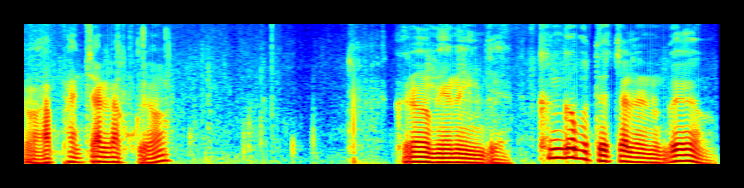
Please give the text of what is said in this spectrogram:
그럼 앞판 잘랐고요. 그러면은 이제 큰 거부터 자르는 거예요.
